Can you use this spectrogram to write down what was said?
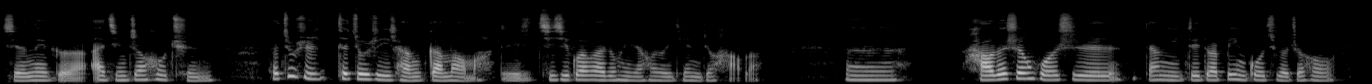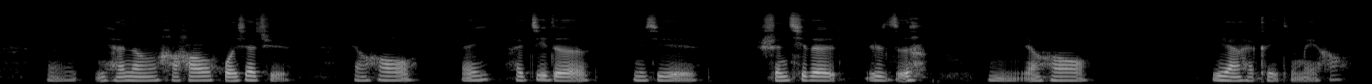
写的那个《爱情症候群》，它就是它就是一场感冒嘛，这奇奇怪怪的东西，然后有一天你就好了。嗯，好的生活是当你这段病过去了之后，嗯，你还能好好活下去，然后哎还记得那些神奇的日子，嗯，然后依然还可以挺美好，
